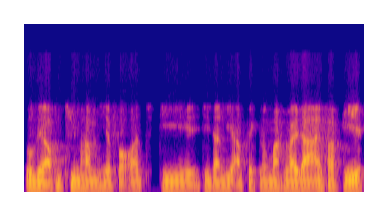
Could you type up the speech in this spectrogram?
wo wir auch ein Team haben hier vor Ort, die, die dann die Abwicklung machen, weil da einfach die,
